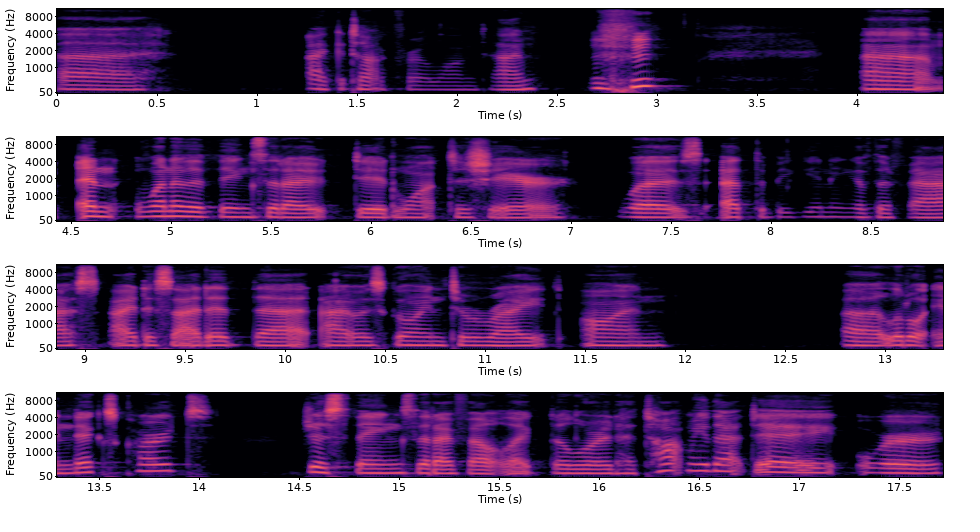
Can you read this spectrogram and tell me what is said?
uh, I could talk for a long time. um, and one of the things that I did want to share was at the beginning of the fast, I decided that I was going to write on uh, little index cards just things that I felt like the Lord had taught me that day, or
